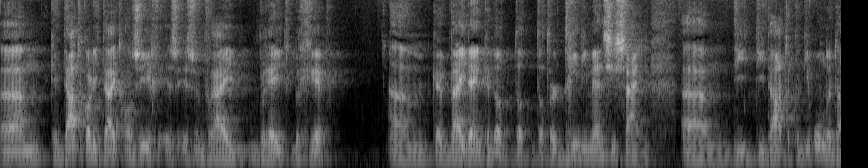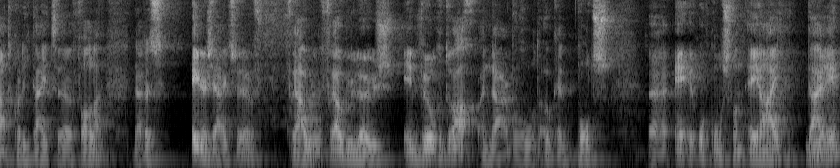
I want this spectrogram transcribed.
Um, kijk, datakwaliteit aan zich is, is een vrij breed begrip. Um, kijk, wij denken dat, dat, dat er drie dimensies zijn die, die, data, die onder datakwaliteit uh, vallen. Nou, dat is enerzijds uh, fraude, frauduleus invulgedrag. En daar bijvoorbeeld ook het bots, uh, opkomst van AI daarin.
